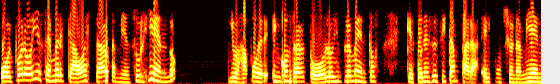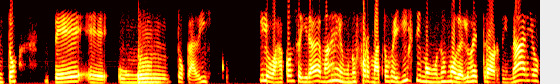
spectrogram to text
Hoy por hoy ese mercado está también surgiendo y vas a poder encontrar todos los implementos que se necesitan para el funcionamiento de eh, un tocadisco y lo vas a conseguir además en unos formatos bellísimos, unos modelos extraordinarios,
